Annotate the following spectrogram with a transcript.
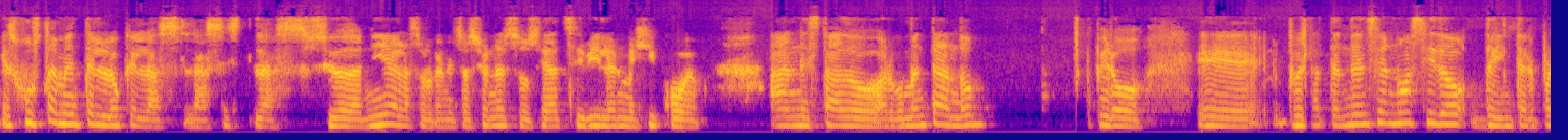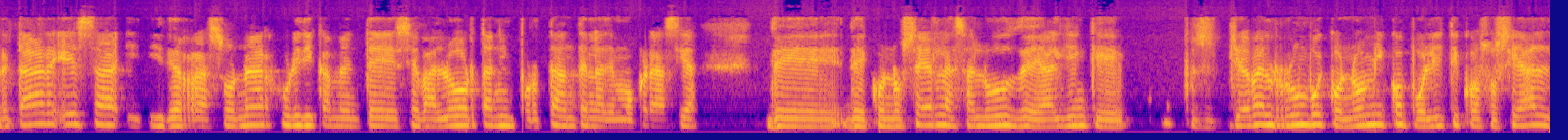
Es justamente lo que las, las, las ciudadanía, las organizaciones de sociedad civil en México han estado argumentando pero eh, pues la tendencia no ha sido de interpretar esa y, de razonar jurídicamente ese valor tan importante en la democracia de, de conocer la salud de alguien que pues lleva el rumbo económico, político, social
